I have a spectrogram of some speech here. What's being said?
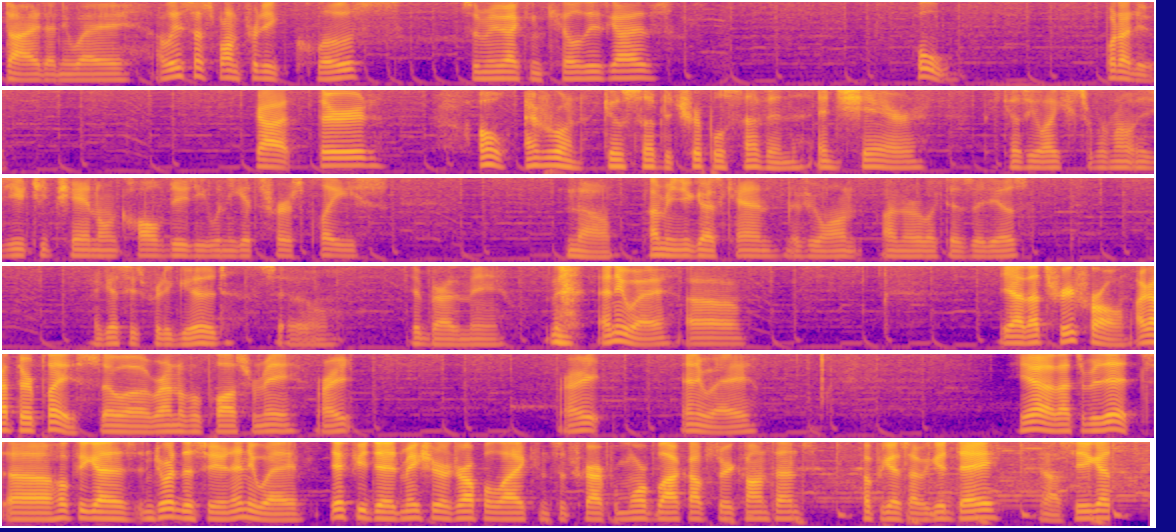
died anyway. At least I spawned pretty close, so maybe I can kill these guys. Oh, what'd I do? Got third. Oh, everyone, go sub to triple seven and share because he likes to promote his YouTube channel and Call of Duty when he gets first place. No, I mean you guys can if you want. I've never looked at his videos. I guess he's pretty good, so did better than me. anyway, uh, yeah, that's free for all. I got third place, so a uh, round of applause for me, right? Right? Anyway, yeah, that's about it. Uh, hope you guys enjoyed this video. Anyway, if you did, make sure to drop a like and subscribe for more Black Ops 3 content. Hope you guys have a good day, and I'll see you guys.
